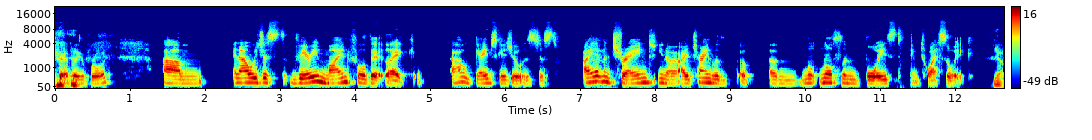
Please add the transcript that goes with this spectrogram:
traveling abroad. Um, and I was just very mindful that, like, our game schedule is just, I haven't trained, you know, I trained with a, um, Northland boys team twice a week. Yeah.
